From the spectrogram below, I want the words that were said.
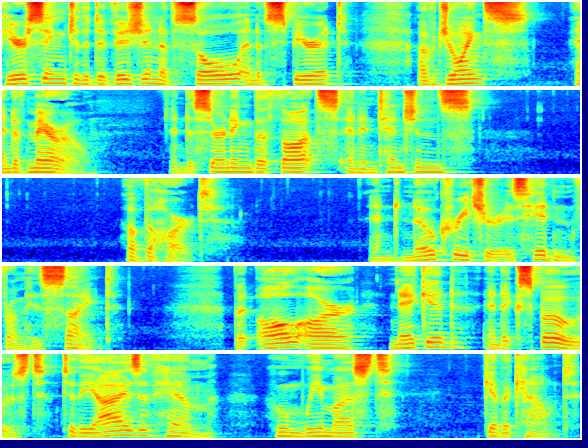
piercing to the division of soul and of spirit, of joints and of marrow, and discerning the thoughts and intentions of the heart. And no creature is hidden from his sight, but all are naked and exposed to the eyes of him whom we must give account.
